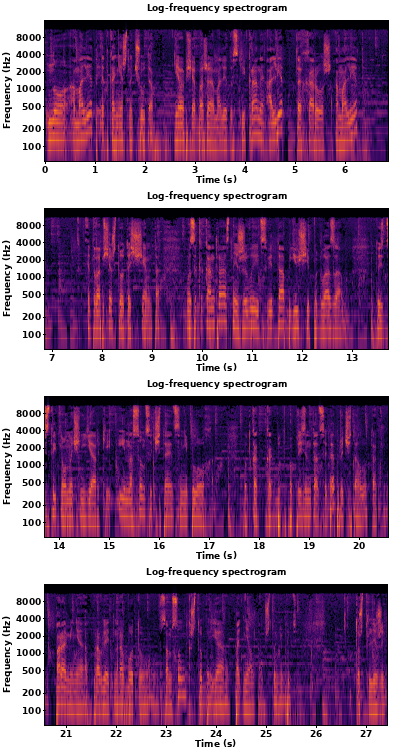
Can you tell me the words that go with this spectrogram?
Но AMOLED это, конечно, чудо. Я вообще обожаю амоледовские экраны. OLED-то хорош. AMOLED это вообще что-то с чем-то. Высококонтрастные живые цвета, бьющие по глазам. То есть, действительно, он очень яркий. И на солнце читается неплохо. Вот как, как будто по презентации, да, прочитал вот так. Пора меня отправлять на работу в Samsung, чтобы я поднял там что-нибудь. То, что лежит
